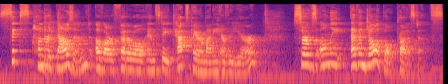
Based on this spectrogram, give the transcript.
600,000 of our federal and state taxpayer money every year, serves only evangelical Protestants.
